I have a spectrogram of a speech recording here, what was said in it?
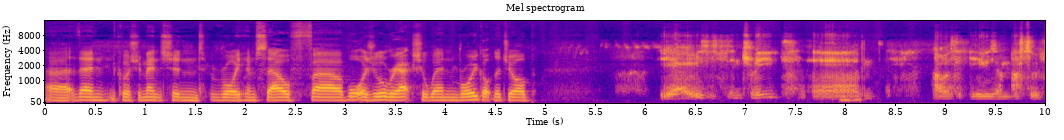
Uh, then, of course, you mentioned Roy himself. Uh, what was your reaction when Roy got the job? Yeah, he was intrigued. Um, obviously, he was a massive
